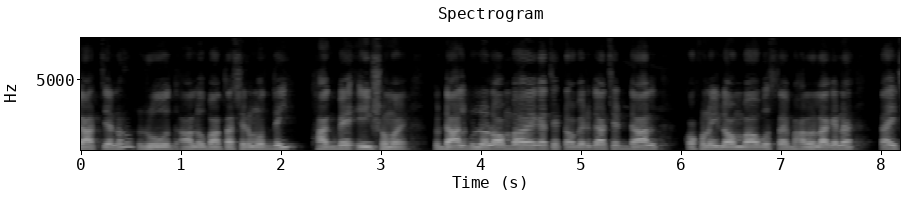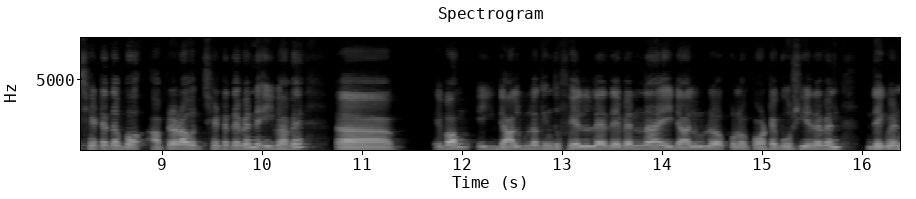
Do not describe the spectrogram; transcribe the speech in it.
গাছ যেন রোদ, আলো, বাতাসের মধ্যেই থাকবে এই সময়। তো ডালগুলো লম্বা হয়ে গেছে, টবের গাছের ডাল কখনোই লম্বা অবস্থায় ভালো লাগে না। তাই ছেঁটে দেবো, আপনারাও ছেঁটে দেবেন। এইভাবে এবং এই ডালগুলো কিন্তু ফেললে দেবেন না, এই ডালগুলো কোনো পটে বসিয়ে দেবেন। দেখবেন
